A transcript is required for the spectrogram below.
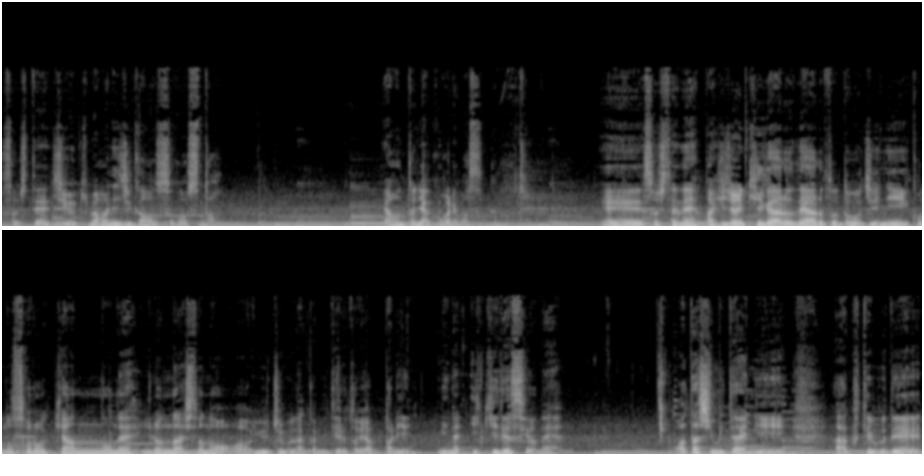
そして自由気ままに時間を過ごすと。いや本当に憧れます。えー、そしてね、まあ、非常に気軽であると同時にこのソロキャンのねいろんな人の YouTube なんか見てるとやっぱりみんな粋ですよね。私みたいにアクティブで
